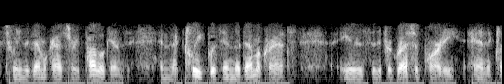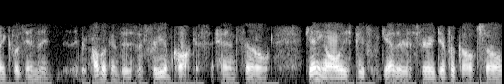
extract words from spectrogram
between the Democrats and Republicans, and the clique within the Democrats is the Progressive Party, and the clique within the Republicans is the Freedom Caucus. And so getting all these people together is very difficult. So,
